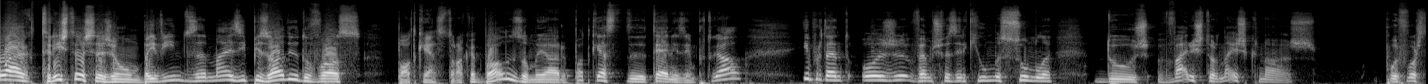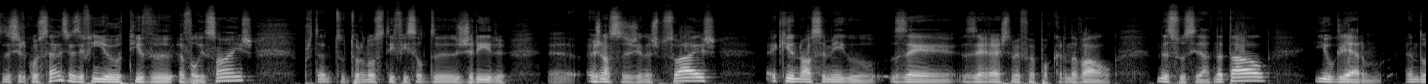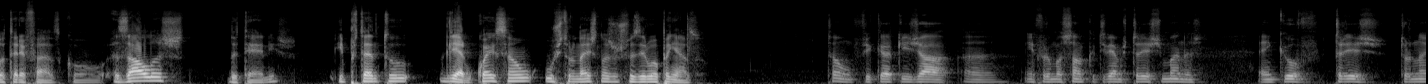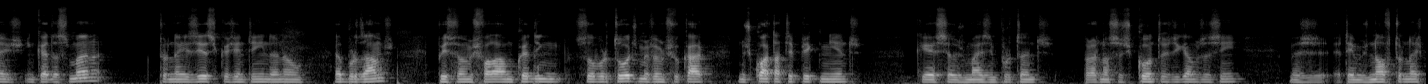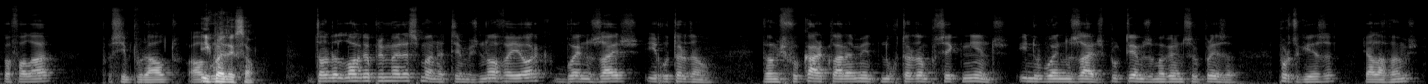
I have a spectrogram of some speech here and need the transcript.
Olá, turistas, sejam bem-vindos a mais episódio do vosso podcast Troca de Bolas, o maior podcast de ténis em Portugal. E portanto, hoje vamos fazer aqui uma súmula dos vários torneios que nós, por força das circunstâncias, enfim, eu tive avaliações, portanto, tornou-se difícil de gerir uh, as nossas agendas pessoais. Aqui o nosso amigo Zé, Zé Reis também foi para o Carnaval na sua cidade natal e o Guilherme andou atarefado com as aulas de ténis. E portanto, Guilherme, quais são os torneios que nós vamos fazer o apanhado? Então, fica aqui já a informação que tivemos três semanas em que houve três torneios em cada semana, torneios esses que a gente ainda não abordámos, por isso vamos falar um bocadinho sobre todos, mas vamos focar nos 4 ATP 500, que esses são os mais importantes para as nossas contas, digamos assim, mas temos nove torneios para falar, assim por alto. Alguns. E quais é que são? Então, logo na primeira semana temos Nova York, Buenos Aires e Roterdão. Vamos focar claramente no Roterdão por ser 500 e no Buenos Aires porque temos uma grande surpresa portuguesa, já lá vamos.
